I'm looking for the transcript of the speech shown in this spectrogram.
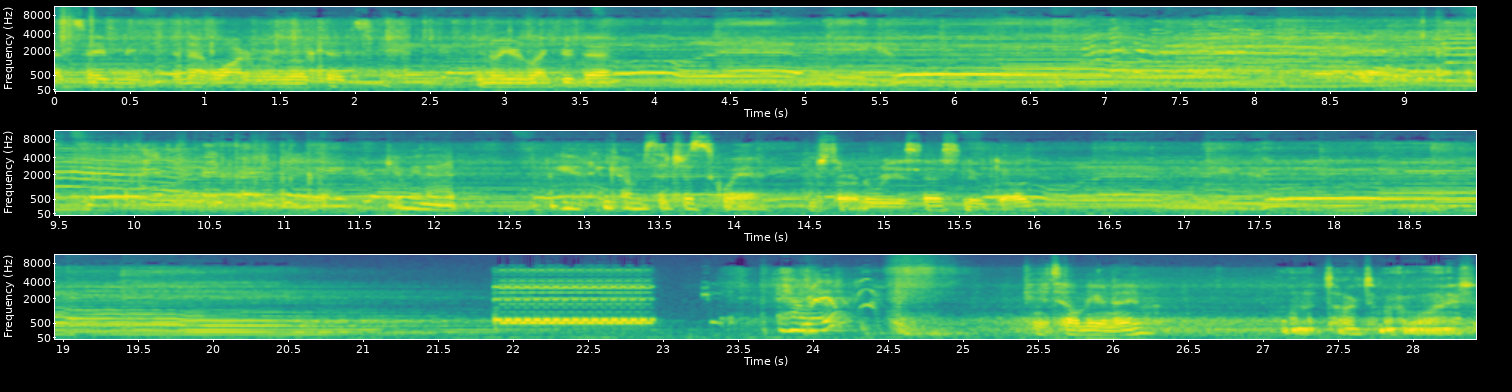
Dad saved me in that water when we were kids. You know, you're like your dad. Give me that. You think I'm such a square? I'm starting to reassess Snoop Dogg. Hello? Can you tell me your name? I want to talk to my wife.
